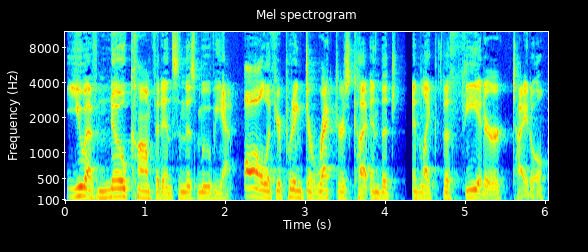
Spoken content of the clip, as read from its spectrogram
You have no confidence in this movie at all if you're putting director's cut in the in like the theater title.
